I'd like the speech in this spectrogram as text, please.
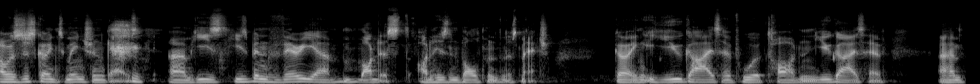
I was just going to mention Gaz. Um, he's he's been very uh, modest on his involvement in this match. Going, you guys have worked hard, and you guys have. Um,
